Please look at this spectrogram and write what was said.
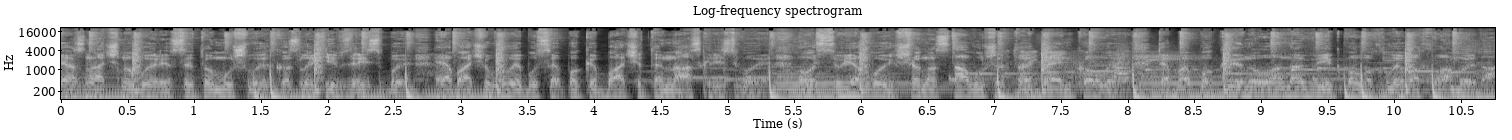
Я значно виріс і тому швидко злетів з різьби. Я бачу вглиб усе, поки бачите наскрізь ви. Ось уяви, що настав уже той день, коли Тебе покинула навік полохлива хламида.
